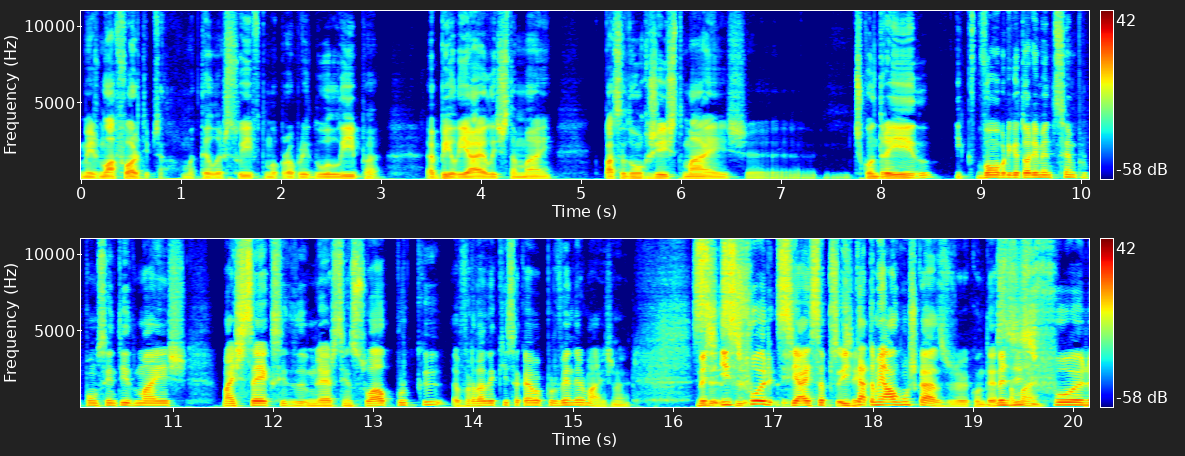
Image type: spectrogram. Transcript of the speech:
Mesmo lá fora, tipo, uma Taylor Swift, uma própria Dua Lipa, a Billie Eilish também, passa de um registro mais eh, descontraído e que vão obrigatoriamente sempre para um sentido mais, mais sexy de mulher sensual, porque a verdade é que isso acaba por vender mais, não é? Mas e se for- Se há essa E cá também há alguns casos, acontece Mas e também. se for,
